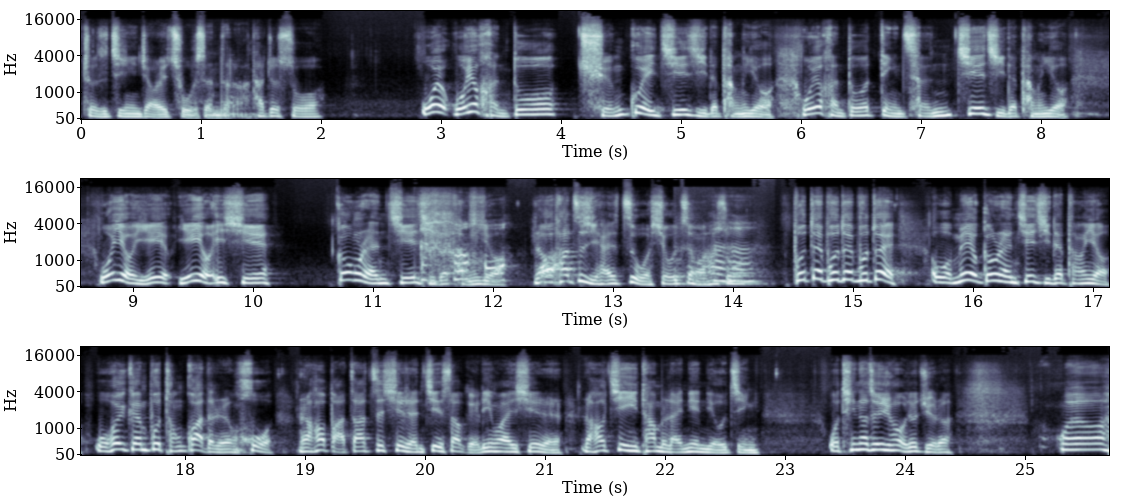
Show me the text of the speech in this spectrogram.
就是精英教育出身的了。他就说。我有我有很多权贵阶级的朋友，我有很多顶层阶级的朋友，我有也有也有一些工人阶级的朋友。然后他自己还是自我修正，他说不对不对不对，我没有工人阶级的朋友，我会跟不同挂的人混，然后把他这些人介绍给另外一些人，然后建议他们来念牛津。我听到这句话，我就觉得，我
